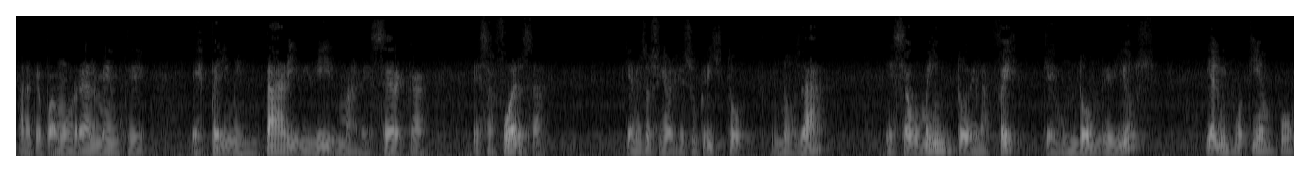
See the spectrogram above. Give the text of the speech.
para que podamos realmente experimentar y vivir más de cerca esa fuerza que nuestro Señor Jesucristo nos da, ese aumento de la fe, que es un don de Dios, y al mismo tiempo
